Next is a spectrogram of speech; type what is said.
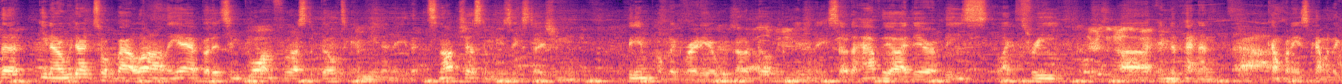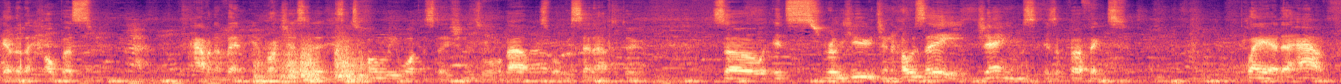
that you know we don't talk about a lot on the air, but it's important for us to build a community. That it's not just a music station. Being public radio, we've got to build community. So to have the idea of these like three uh, independent companies coming together to help us have an event in Rochester is totally what the station is all about. It's what we set out to do. So it's really huge, and Jose James is a perfect player to have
